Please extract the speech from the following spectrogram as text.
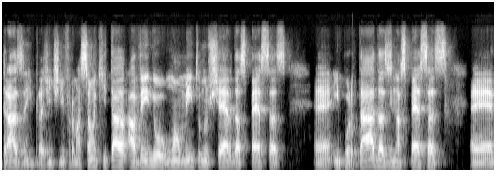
trazem para a gente de informação é que está havendo um aumento no share das peças uh, importadas e nas peças é,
